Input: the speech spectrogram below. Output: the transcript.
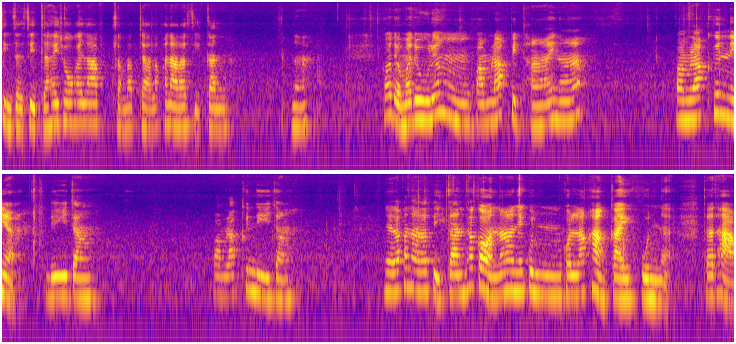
สิ่งศักดิ์สิทธิ์จะให้โชคให้ลาบสำหรับจาลัคนาราศีกันนะ ก็เดี๋ยวมาดูเรื่องความรักปิดท้ายนะ ความรักขึ้นเนี่ย ดีจัง ความรักขึ้นดีจัง เนี่ยลัคนาราศีกันถ้าก่อนหน้านี้คุณคนรักห่างไกลคุณเนี่ยจะถาม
